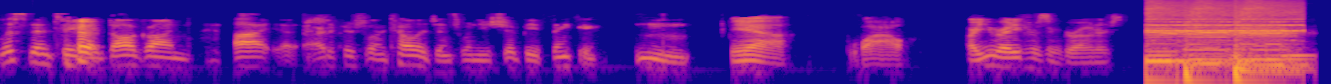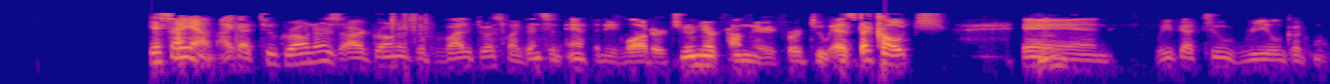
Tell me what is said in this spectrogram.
listening to your doggone uh, artificial intelligence when you should be thinking. Hmm. Yeah. Wow. Are you ready for some groaners? Yes, I am. I got two groaners. Our groaners are provided to us by Vincent Anthony Lauder Jr., commonly referred to as the coach. And we've got two real good ones.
